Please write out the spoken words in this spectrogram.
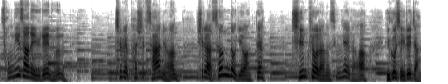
성리산의 유래는 784년 신라 선덕여왕 때 진표라는 승려가 이곳에 이르자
